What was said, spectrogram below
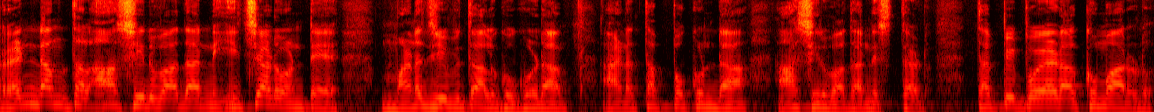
రెండంతల ఆశీర్వాదాన్ని ఇచ్చాడు అంటే మన జీవితాలకు కూడా ఆయన తప్పకుండా ఆశీర్వాదాన్ని ఇస్తాడు. తప్పిపోయాడా కుమారుడు?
